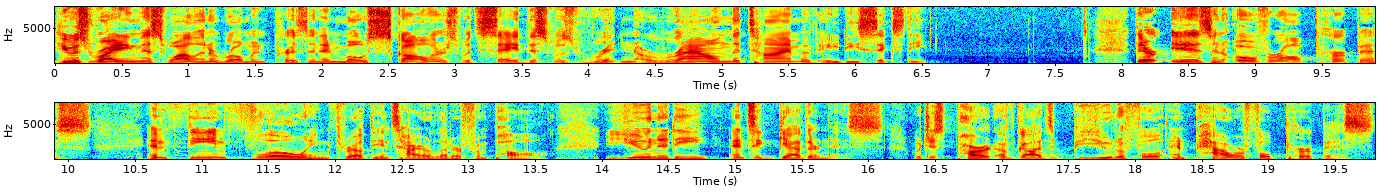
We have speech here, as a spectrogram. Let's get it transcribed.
He was writing this while in a Roman prison, and most scholars would say this was written around the time of AD 60. There is an overall purpose and theme flowing throughout the entire letter from Paul unity and togetherness, which is part of God's beautiful and powerful purpose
